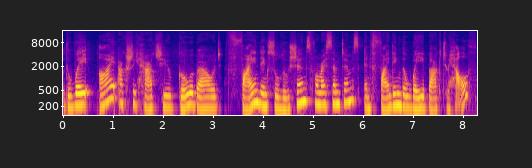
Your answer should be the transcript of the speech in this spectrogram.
the way I actually had to go about finding solutions for my symptoms and finding the way back to health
